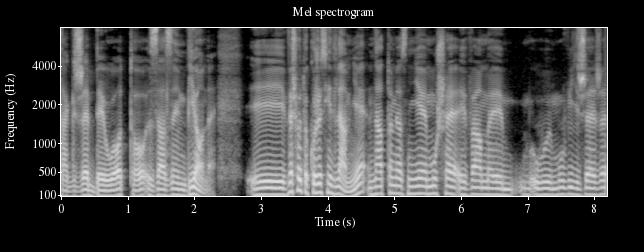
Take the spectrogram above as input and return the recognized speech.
Także było to zazębione. Wyszło to korzystnie dla mnie, natomiast nie muszę Wam y, mówić, że, że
